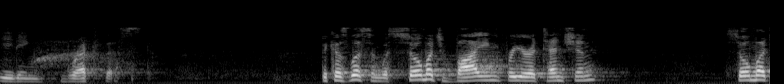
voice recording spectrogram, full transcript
eating breakfast. Because listen, with so much vying for your attention, so much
